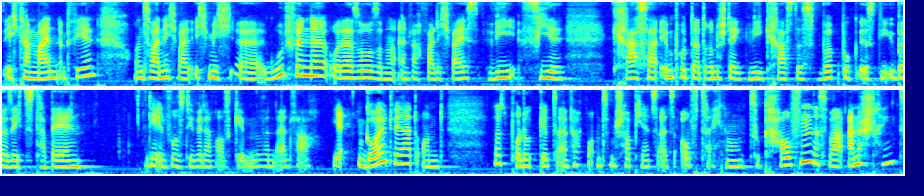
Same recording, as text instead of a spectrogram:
ich kann meinen empfehlen. Und zwar nicht, weil ich mich äh, gut finde oder so, sondern einfach, weil ich weiß, wie viel krasser Input da drin steckt, wie krass das Workbook ist, die Übersichtstabellen die Infos, die wir daraus geben, sind einfach ja, Gold wert und das Produkt gibt es einfach bei uns im Shop jetzt als Aufzeichnung zu kaufen. Es war anstrengend,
